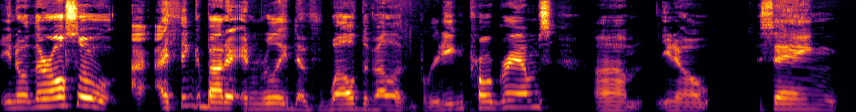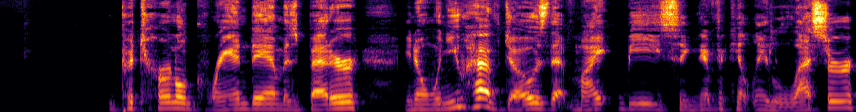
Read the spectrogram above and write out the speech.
you know, they're also, I think about it in really well developed breeding programs. Um, you know, saying paternal grandam is better. You know, when you have does that might be significantly lesser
